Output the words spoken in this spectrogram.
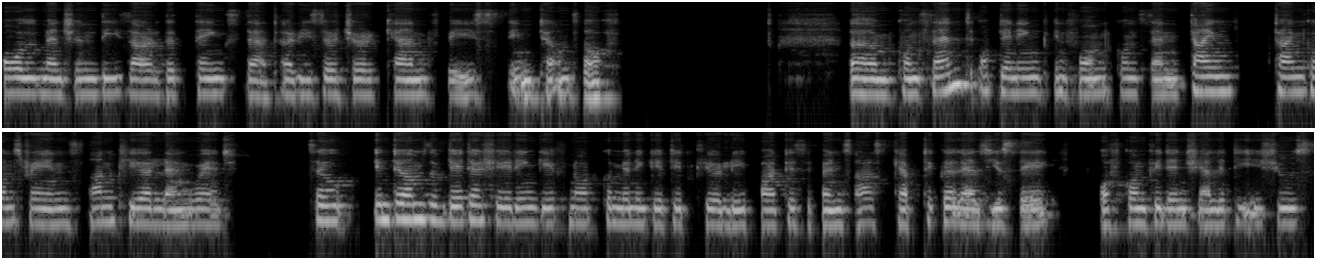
all mentioned, these are the things that a researcher can face in terms of um, consent, obtaining informed consent, time, time constraints, unclear language, so in terms of data sharing, if not communicated clearly, participants are skeptical, as you say, of confidentiality issues.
